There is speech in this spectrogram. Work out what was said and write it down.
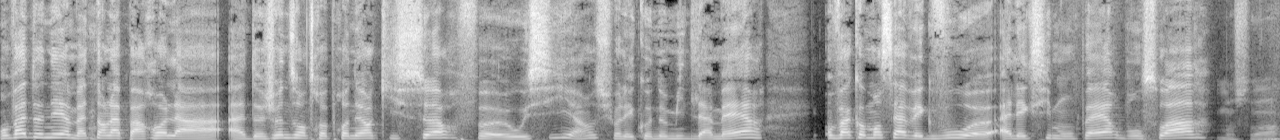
On va donner maintenant la parole à, à de jeunes entrepreneurs qui surfent aussi hein, sur l'économie de la mer on va commencer avec vous, euh, Alexis Monpère. Bonsoir. Bonsoir.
